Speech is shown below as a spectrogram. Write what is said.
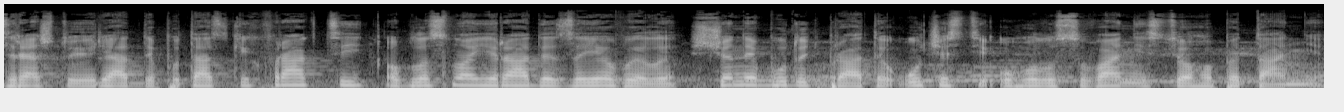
Зрештою, ряд депутатських фракцій обласної ради заявили, що не будуть брати участі у голосуванні з цього питання.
